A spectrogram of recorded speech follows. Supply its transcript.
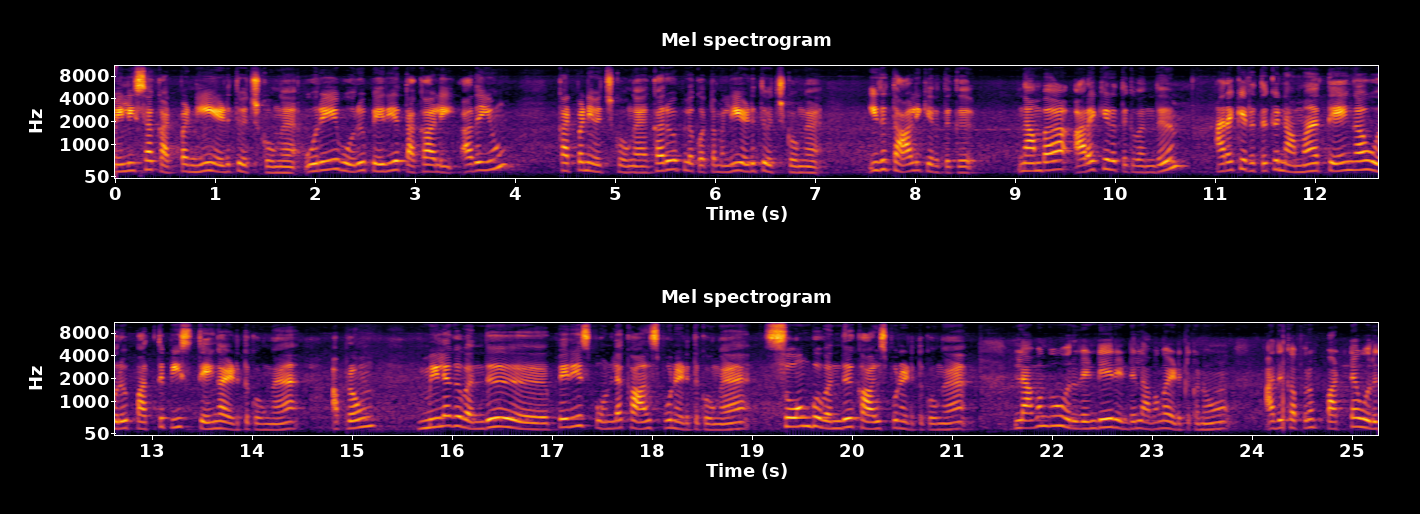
மெலிசாக கட் பண்ணி எடுத்து வச்சுக்கோங்க. ஒரே ஒரு பெரிய தக்காளி. அதையும் கட் பண்ணி வச்சுக்கோங்க. கருவேப்பிலை கொத்தமல்லி எடுத்து வச்சுக்கோங்க. இது தாளிக்கிறதுக்கு. நம்ம அரைக்கிறதுக்கு வந்து அரைக்கிறதுக்கு நம்ம தேங்காய் ஒரு பத்து பீஸ் தேங்காய் எடுத்துக்கோங்க. அப்புறம் மிளகு வந்து பெரிய ஸ்பூனில் கால் ஸ்பூன் எடுத்துக்கோங்க. சோம்பு வந்து கால் ஸ்பூன் எடுத்துக்கோங்க. லவங்கம் ஒரு ரெண்டே ரெண்டு லவங்கம் எடுத்துக்கணும். அதுக்கப்புறம் பட்டை ஒரு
